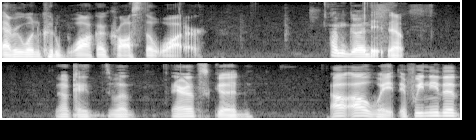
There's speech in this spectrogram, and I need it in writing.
everyone could walk across the water. I'm good. It- no, okay, well, Aerith's good. I'll I'll wait if we need it.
